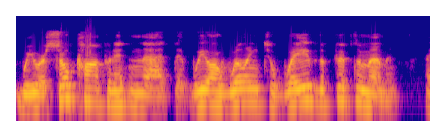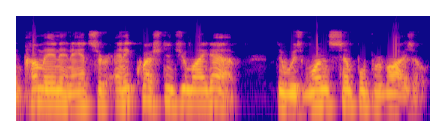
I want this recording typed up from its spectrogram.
we are so confident in that that we are willing to waive the Fifth Amendment and come in and answer any questions you might have. There was one simple proviso.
